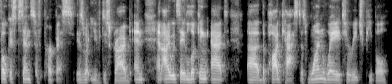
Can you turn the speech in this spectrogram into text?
focused sense of purpose is what you've described. And and i would say looking at uh, the podcast as one way to reach people.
